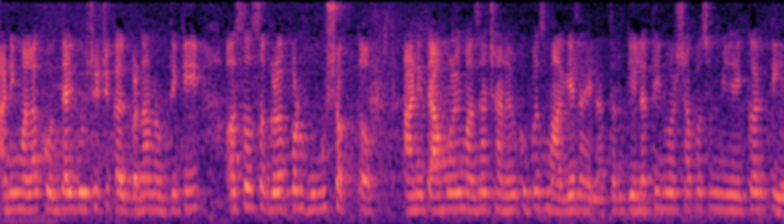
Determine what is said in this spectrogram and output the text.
आणि मला कोणत्याही गोष्टीची कल्पना नव्हती की असं सगळं पण होऊ शकतं. आणि त्यामुळे माझा चॅनल खूपच मागे राहिला. तर गेल्या तीन वर्षापासून मी हे करते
